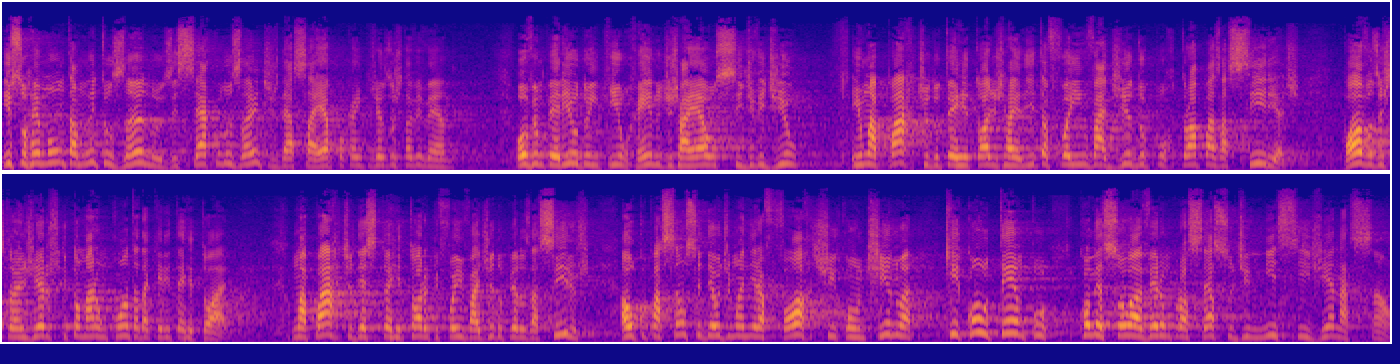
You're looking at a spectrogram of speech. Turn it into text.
Isso remonta a muitos anos e séculos antes dessa época em que Jesus está vivendo. Houve um período em que o reino de Israel se dividiu e uma parte do território israelita foi invadido por tropas assírias, povos estrangeiros que tomaram conta daquele território. Uma parte desse território que foi invadido pelos assírios a ocupação se deu de maneira forte e contínua, que com o tempo começou a haver um processo de miscigenação.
